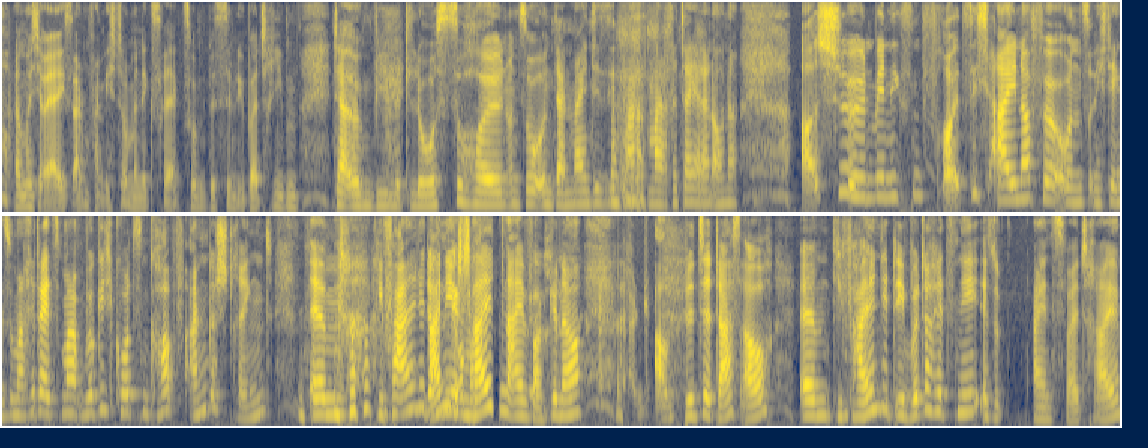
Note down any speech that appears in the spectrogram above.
Und da muss ich auch ehrlich sagen, fand ich Dominiks Reaktion ein bisschen übertrieben, da irgendwie mit loszuheulen und so. Und dann meinte sie, Mar Marita ja dann auch noch, oh schön, wenigstens freut sich einer für uns. Und ich denke so, Marita, jetzt mal wirklich kurz den Kopf angestrengt. Ähm, die fallen dir doch nie um einfach. Genau. Äh, Bitte das auch. Ähm, die fallen dir, die wird doch jetzt nie, also eins, zwei, drei.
